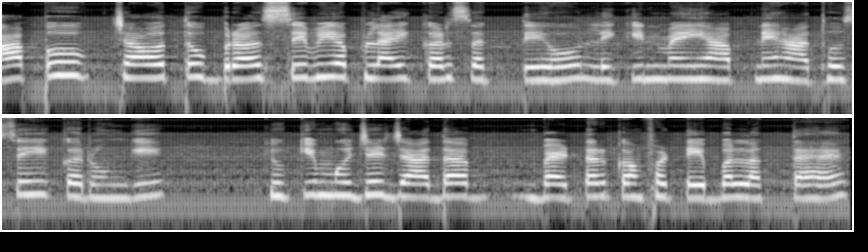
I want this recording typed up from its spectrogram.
आप चाहो तो ब्रश से भी अप्लाई कर सकते हो, लेकिन मैं यहाँ अपने हाथों से ही करूँगी, क्योंकि मुझे ज़्यादा बेटर कंफर्टेबल लगता है।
